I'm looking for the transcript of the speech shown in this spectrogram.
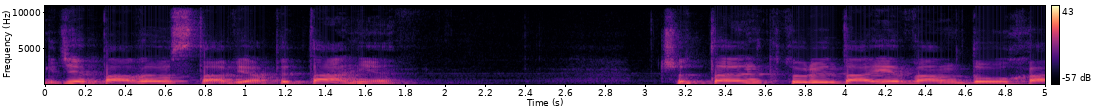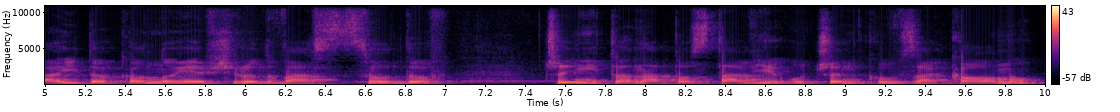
gdzie Paweł stawia pytanie. Czy ten, który daje wam ducha i dokonuje wśród was cudów, czyni to na podstawie uczynków zakonu,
